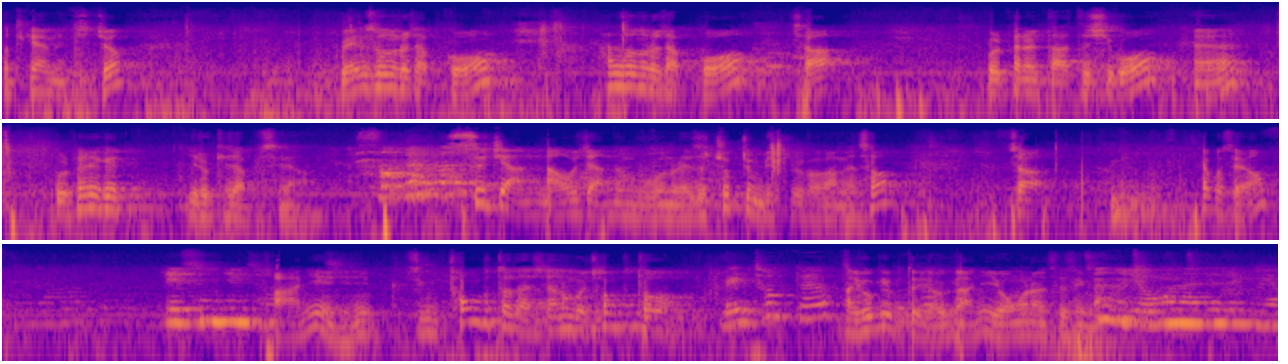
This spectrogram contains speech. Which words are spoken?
어떻게 하면 되죠? 왼손으로 잡고 한 손으로 잡고 자 볼펜을 다 드시고 예. 볼펜을 이렇게 이렇게 잡으세요. 쓰지 않 나오지 않는 부분을 해서 쭉쭉 밑줄 가가면서 자 해보세요. 예수님 저 아니 지금 처음부터 다시 하는 거예요. 처음부터. 맨 처음부터요? 아 여기부터 여기 아니 영원한 세상입니다. 영원한 선생님이요.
